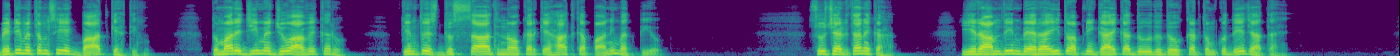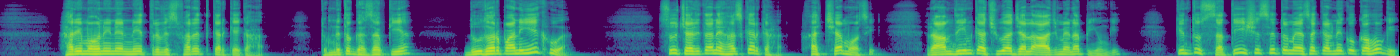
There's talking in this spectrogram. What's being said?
बेटी, मैं तुमसे एक बात कहती हूँ। तुम्हारे जी में जो आवे करो, किंतु इस दुस्साध नौकर के हाथ का पानी मत पियो। सुचरिता ने कहा ये रामदीन बहराई तो अपनी गाय का दूध दोहकर तुमको दे जाता है। हरिमोहनी ने नेत्र विस्फरित करके कहा, तुमने तो गजब किया, दूध और पानी एक हुआ। सुचरिता ने हंसकर कहा अच्छा मौसी, रामदीन का छुआ जल आज मैं न पीऊँगी, किंतु सतीश से तुम ऐसा करने को कहोगी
